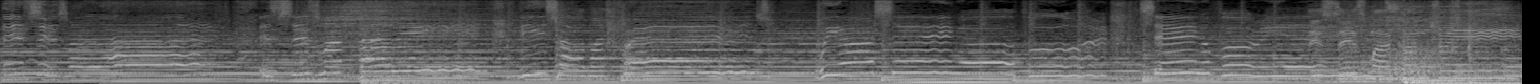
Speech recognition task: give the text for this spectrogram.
this is my life, this is my family, these are my friends. We are Singapore. This is my country,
